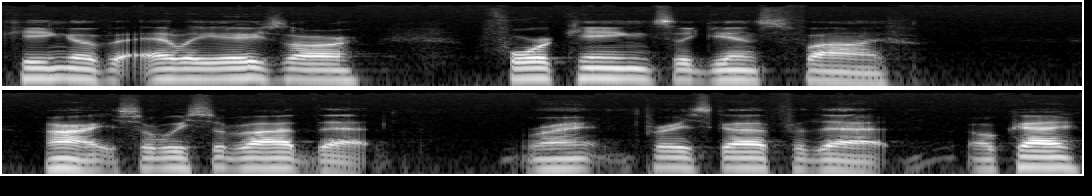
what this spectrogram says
king of Ellasar, four kings against five. All right, so we survived that right? Praise God for that. Okay?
